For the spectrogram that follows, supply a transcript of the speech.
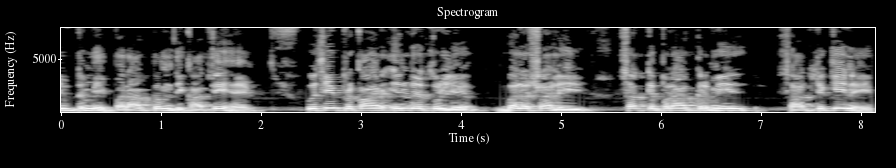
युद्ध में पराक्रम दिखाते हैं उसी प्रकार इंद्र तुल्य बलशाली, सत्य पराक्रमी सात्यकी ने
